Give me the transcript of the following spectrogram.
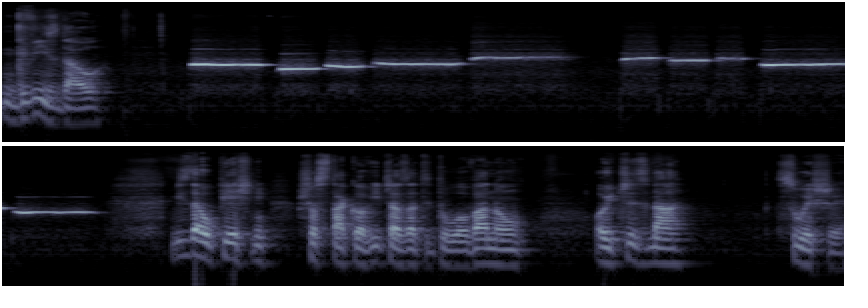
gwizdał gwizdał pieśń Szostakowicza zatytułowaną Ojczyzna słyszy.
